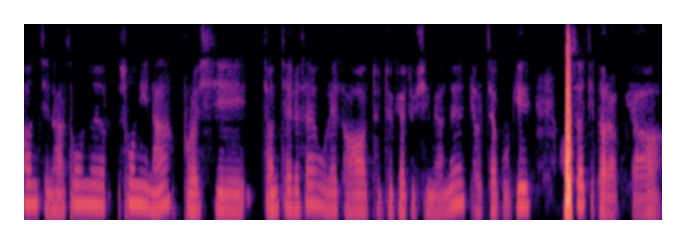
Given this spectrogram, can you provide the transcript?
스펀지나 손을, 손이나 브러쉬 전체를 사용을 해서 두들겨 주시면 결자국이 없어지더라고요.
